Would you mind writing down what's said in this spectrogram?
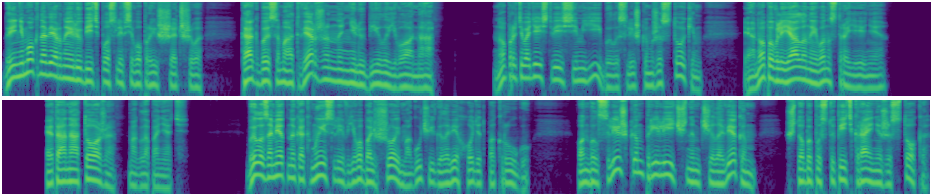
да и не мог, наверное, любить после всего происшедшего, как бы самоотверженно не любила его она. Но противодействие семьи было слишком жестоким, и оно повлияло на его настроение. Это она тоже могла понять. Было заметно, как мысли в его большой, могучей голове ходят по кругу. Он был слишком приличным человеком, чтобы поступить крайне жестоко,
